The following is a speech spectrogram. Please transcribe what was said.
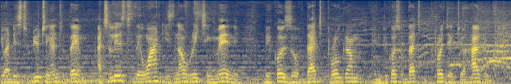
you are distributing unto them. At least the word is now reaching many because of that program and because of that project you're having.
